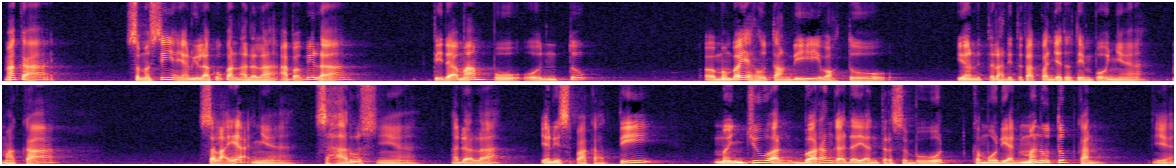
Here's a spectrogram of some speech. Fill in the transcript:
Maka semestinya yang dilakukan adalah apabila tidak mampu untuk membayar hutang di waktu yang telah ditetapkan jatuh temponya, maka selayaknya seharusnya adalah yang disepakati menjual barang gadaian tersebut kemudian menutupkan ya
